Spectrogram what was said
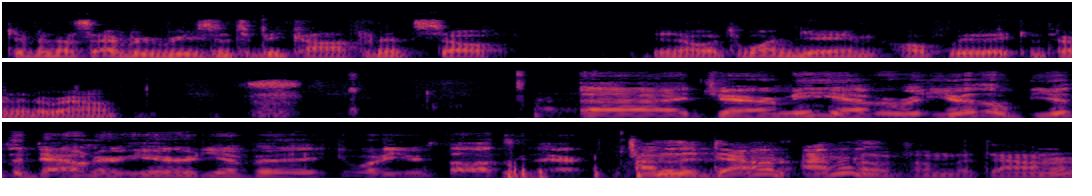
given us every reason to be confident. So, you know, it's one game. Hopefully, they can turn it around. Uh, Jeremy, you have a, you're the you're the downer here. Do you have a what are your thoughts there? I'm the down. I don't know if I'm the downer.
